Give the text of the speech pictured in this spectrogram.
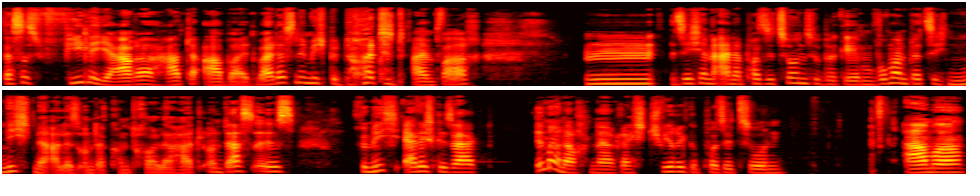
Das ist viele Jahre harte Arbeit, weil das nämlich bedeutet einfach, hm, sich in eine Position zu begeben, wo man plötzlich nicht mehr alles unter Kontrolle hat. Und das ist für mich ehrlich gesagt immer noch eine recht schwierige Position. Aber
